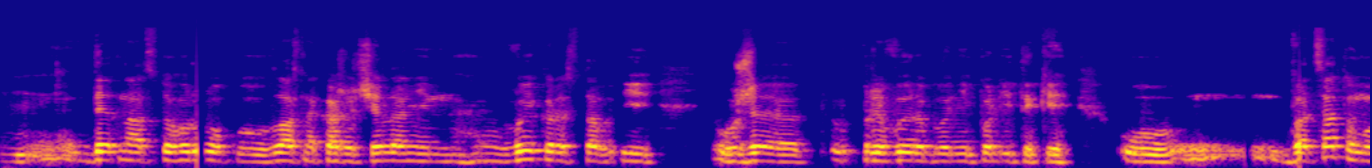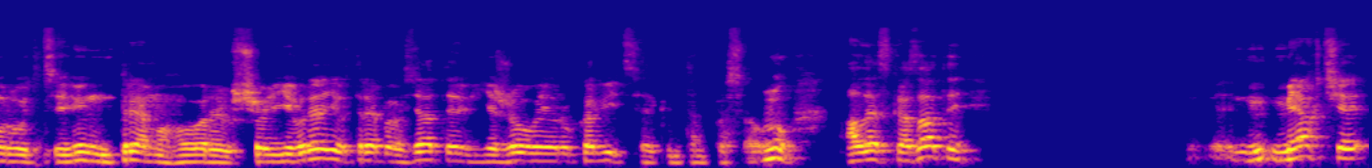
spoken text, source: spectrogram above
19-го року, власне кажучи, Ленін використав і вже при виробленні політики у 20-му році він прямо говорив, що євреїв треба взяти в єжової рукавиці, як він там писав. Ну, але сказати мягче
